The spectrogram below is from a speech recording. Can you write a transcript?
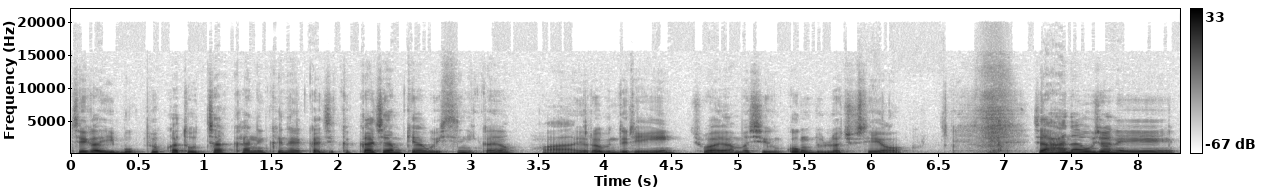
제가 이 목표가 도착하는 그날까지 끝까지 함께하고 있으니까요. 아, 여러분들이 좋아요 한 번씩은 꼭 눌러주세요. 자, 하나오션은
